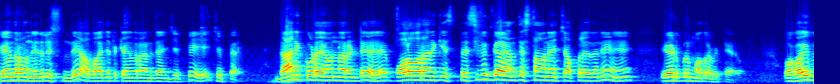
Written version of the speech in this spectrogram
కేంద్రం నిధులు ఇస్తుంది ఆ బాధ్యత కేంద్రానిది అని చెప్పి చెప్పారు. దానికి కూడా ఏమన్నారంటే పోలవరానికి స్పెసిఫిక్గా ఎంత ఇస్తామనేది చెప్పలేదని ఏడుపులు మొదలుపెట్టారు. ఒకవైపు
